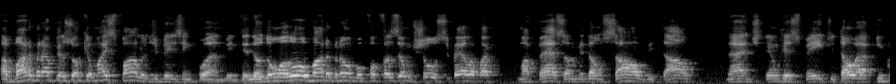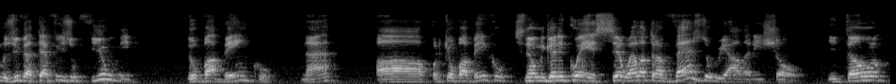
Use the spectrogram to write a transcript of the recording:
A Bárbara é a pessoa que eu mais falo de vez em quando, entendeu? dou um alô, Bárbara, vou fazer um show, se ela vai uma peça, ela me dá um salve e tal né? A gente tem um respeito e tal. É, inclusive, até fiz o filme do Babenco, né? Ah, porque o Babenco, se não me engano, conheceu ela através do reality show. Então,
